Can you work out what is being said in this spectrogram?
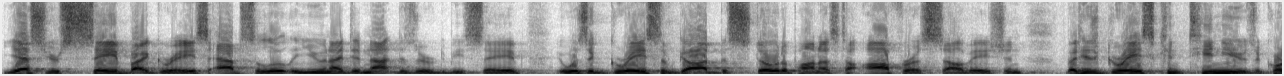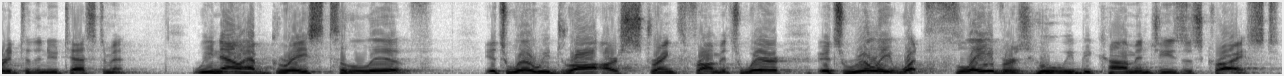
Yes, you're saved by grace. Absolutely. You and I did not deserve to be saved. It was a grace of God bestowed upon us to offer us salvation. But His grace continues according to the New Testament. We now have grace to live. It's where we draw our strength from. It's where it's really what flavors who we become in Jesus Christ.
